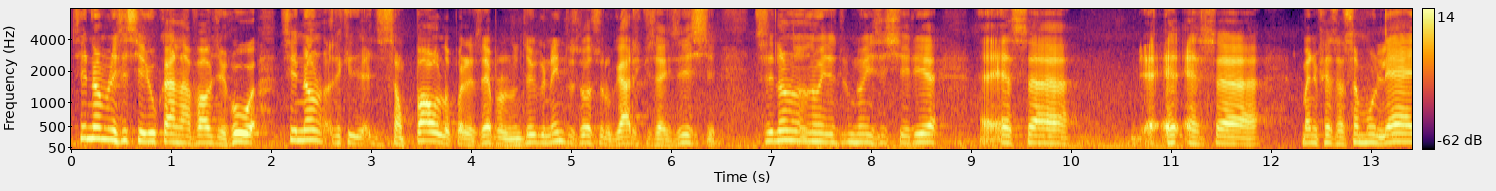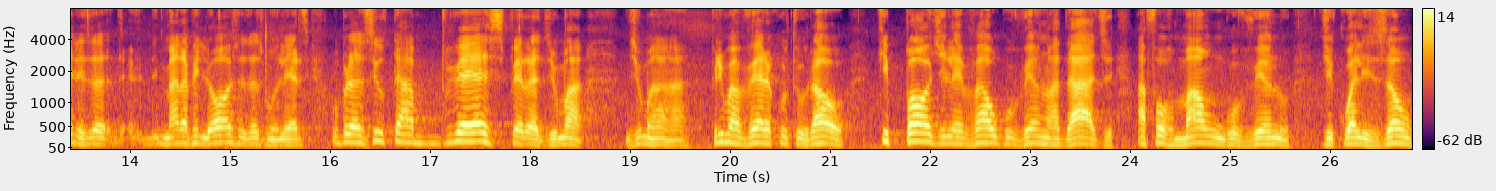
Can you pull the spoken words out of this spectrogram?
senão não existiria o Carnaval de Rua, senão de São Paulo, por exemplo, não digo nem dos outros lugares que já existe, senão não, não existiria essa, essa manifestação mulheres, maravilhosas das mulheres. O Brasil está à véspera de uma, de uma primavera cultural que pode levar o governo Haddad a formar um governo de coalizão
